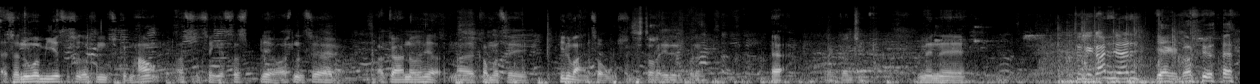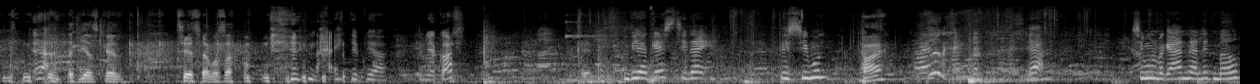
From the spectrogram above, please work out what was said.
altså nu var Mia så sød at komme til København, og så tænkte jeg, så bliver jeg også nødt til at, at gøre noget her, når jeg kommer til hele vejen til Aarhus. Så står der helt inde på den. Ja, Den konto. men øh, Du kan godt høre det. jeg kan godt høre, at Ja. jeg skal til at tage mig sammen. Nej, det bliver, det bliver godt. Vi har gæst i dag. Det er Simon. Hej. Ja. Simon vil gerne være lidt med.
